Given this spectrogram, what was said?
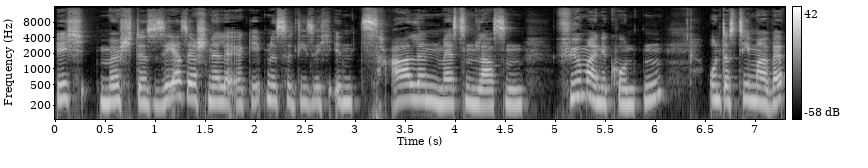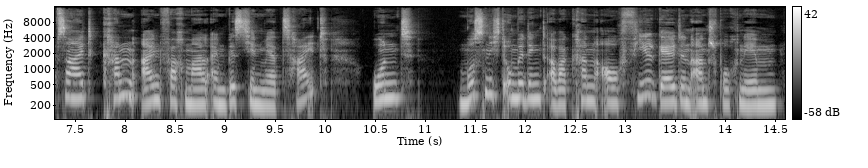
ich möchte sehr, sehr schnelle Ergebnisse, die sich in Zahlen messen lassen für meine Kunden. Und das Thema Website kann einfach mal ein bisschen mehr Zeit und muss nicht unbedingt, aber kann auch viel Geld in Anspruch nehmen.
